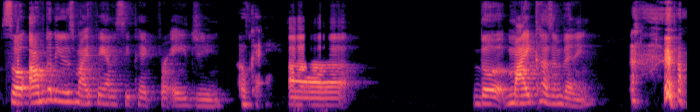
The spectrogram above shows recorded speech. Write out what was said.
so I'm gonna use my fantasy pick for AG. Okay. Uh, the my cousin Vinny.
